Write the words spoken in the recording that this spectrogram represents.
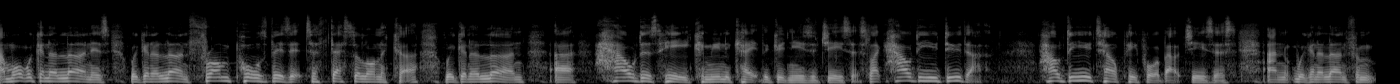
And what we're going to learn is we're going to learn from Paul's visit to Thessalonica, we're going to learn uh, how does he communicate the good news of Jesus? Like, how do you do that? How do you tell people about Jesus? And we're going to learn from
